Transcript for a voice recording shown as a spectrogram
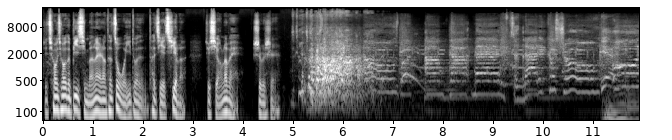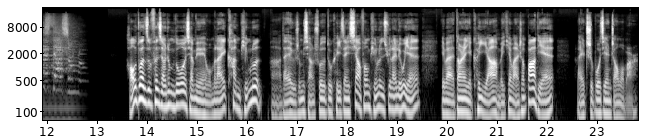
就悄悄的闭起门来，让他揍我一顿，他解气了就行了呗，是不是？好，段子分享这么多，下面我们来看评论啊！大家有什么想说的，都可以在下方评论区来留言。另外，当然也可以啊，每天晚上八点来直播间找我玩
